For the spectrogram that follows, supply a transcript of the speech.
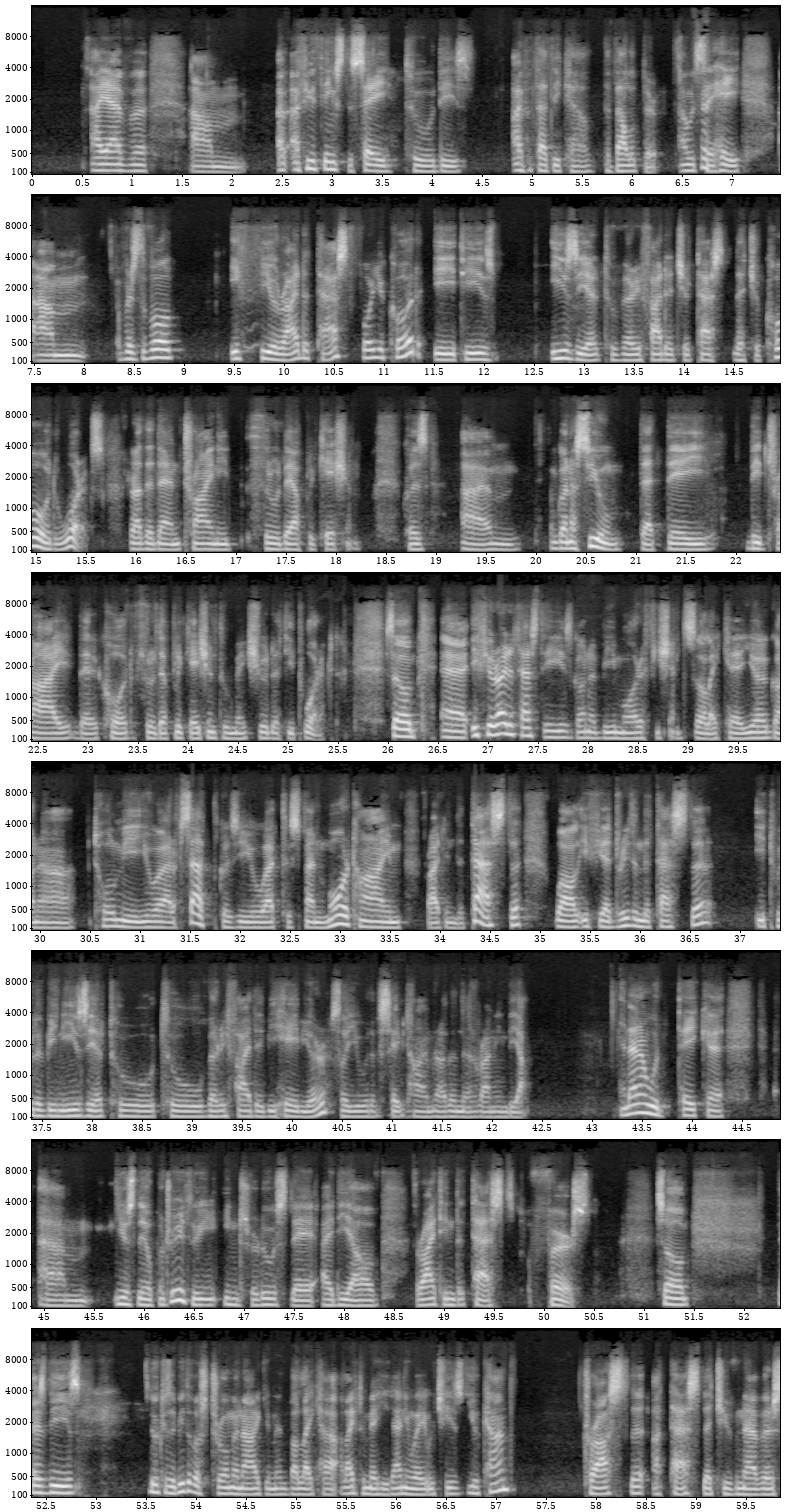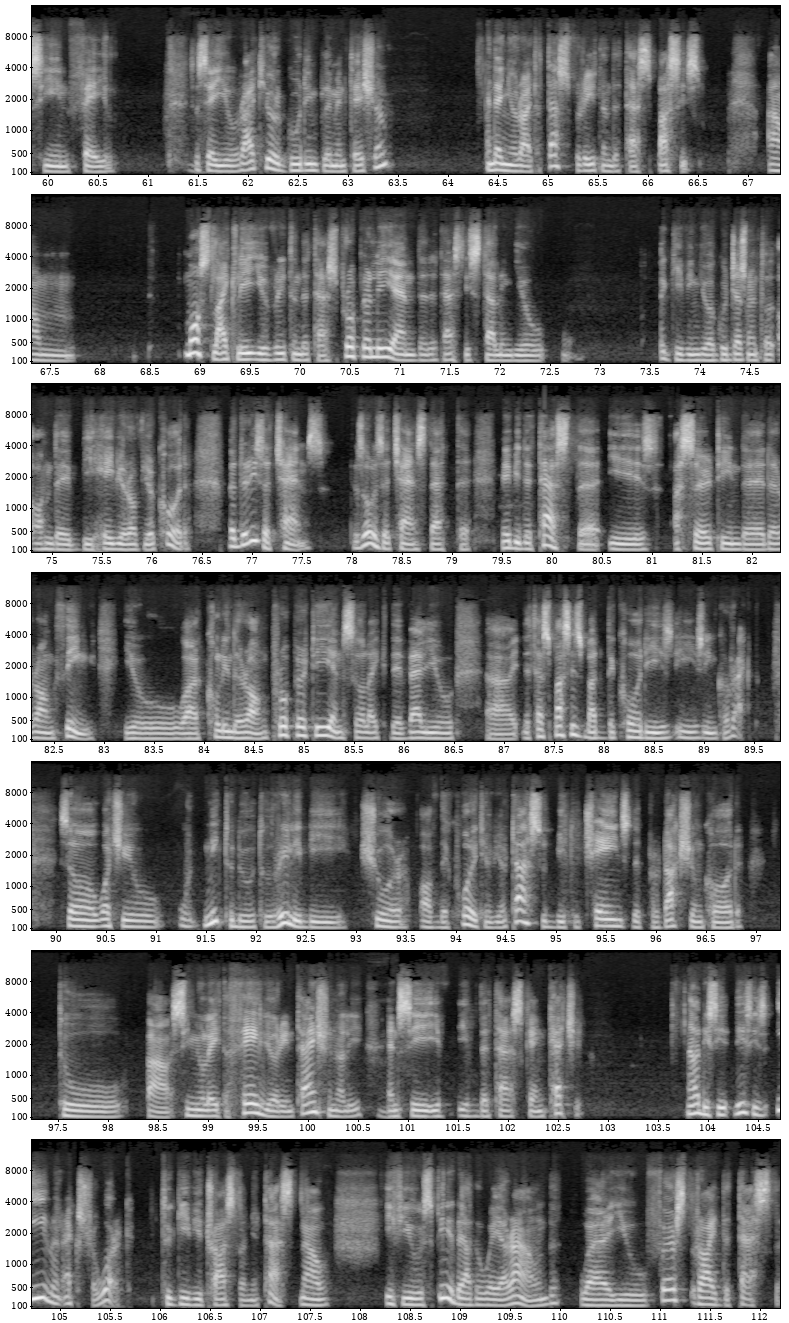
I have uh, um, a, a, few things to say to this hypothetical developer. I would say, "Hey, um, first of all, if you write a test for your code, it is easier to verify that your test that your code works rather than trying it through the application. Because um, i'm going to assume that they did try their code through the application to make sure that it worked. So uh, if you write a test it is going to be more efficient so like uh, you're going to told me you were upset because you had to spend more time writing the test well if you had written the test it would have been easier to to verify the behavior so you would have saved time rather than running the app and then I would take a, um, use the opportunity to introduce the idea of writing the tests first. So there's these look it's a bit of a strawman argument, but like uh, I like to make it anyway, which is you can't trust a test that you've never seen fail. So say you write your good implementation, and then you write a test for it, and the test passes. Um, most likely you've written the test properly, and the test is telling you giving you a good judgment on the behavior of your code. But there is a chance. There's always a chance that uh, maybe the test uh, is asserting the, the wrong thing. You are calling the wrong property, and so like the value, uh, the test passes, but the code is is incorrect. So what you would need to do to really be sure of the quality of your test would be to change the production code to uh, simulate a failure intentionally mm-hmm. and see if, if the test can catch it. Now, this is, this is even extra work to give you trust on your test. Now, if you spin it the other way around, where you first write the test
